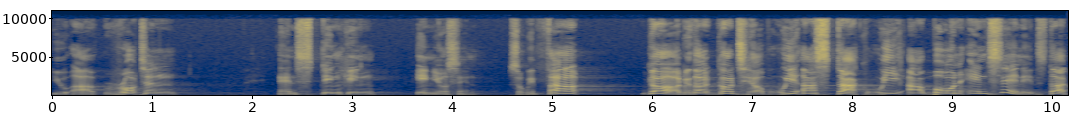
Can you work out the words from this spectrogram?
You are rotten and stinking in your sin. So without God, without God's help, we are stuck. We are born in sin. It's that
